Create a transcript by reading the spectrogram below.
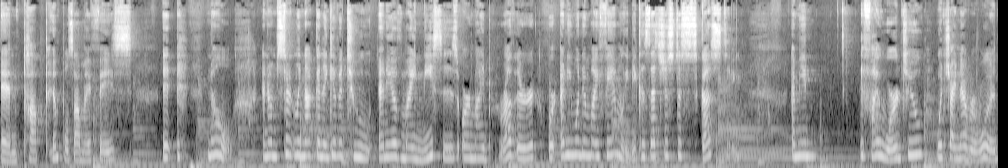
and pop pimples on my face. It, no. And I'm certainly not gonna give it to any of my nieces or my brother or anyone in my family because that's just disgusting. I mean, if I were to, which I never would,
